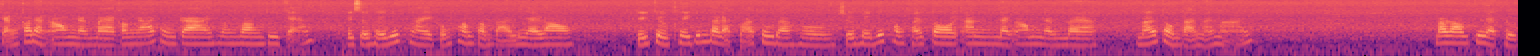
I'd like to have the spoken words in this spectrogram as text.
chẳng có đàn ông, đàn bà, con gái, con trai, vân vân chi cả, thì sự hiểu biết này cũng không tồn tại dài lâu. Chỉ trừ khi chúng ta đạt quả tu đà hường, sự hiểu biết không phải tôi, anh, đàn ông, đàn bà mới tồn tại mãi mãi. Bao lâu chưa đạt được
